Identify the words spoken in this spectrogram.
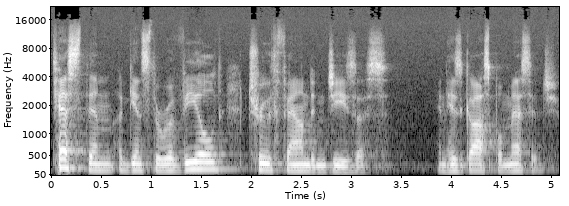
Test them against the revealed truth found in Jesus and his gospel message.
